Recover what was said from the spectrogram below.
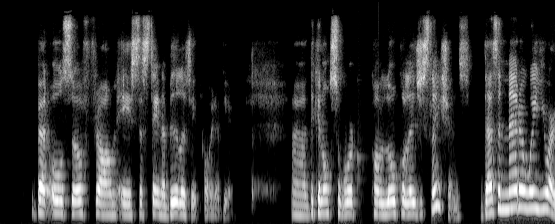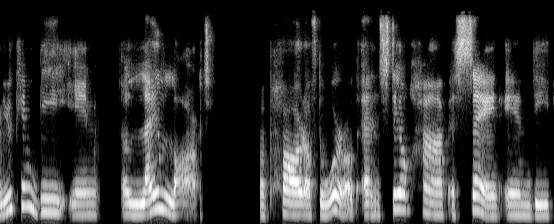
but also from a sustainability point of view. Uh, they can also work on local legislations. Doesn't matter where you are, you can be in a landlocked part of the world and still have a say in the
